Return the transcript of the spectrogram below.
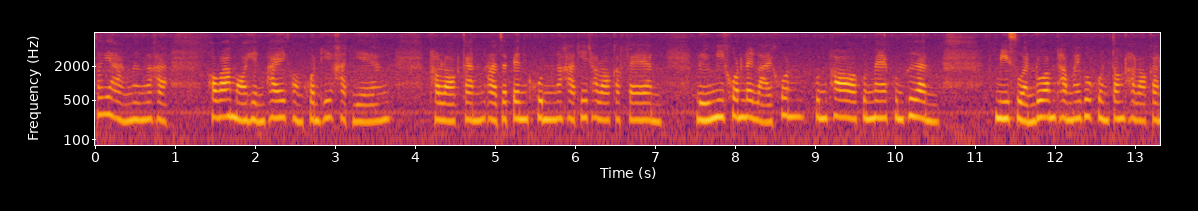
สักอย่างหนึ่งนะคะ เพราะว่าหมอเห็นไพ่ของคนที่ขัดแย้งทะเลาะกันอาจจะเป็นคุณนะคะ ที่ทะเลาะกับแฟน หรือมีคนหลายๆ คนคุณพ่อคุณแม่คุณเพื่อน มีส่วนร่วมทำให้พวกคุณต้องทะเลาะกัน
